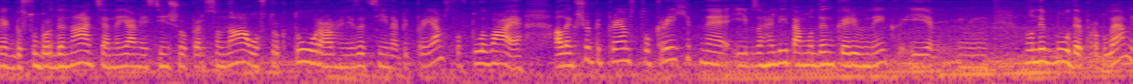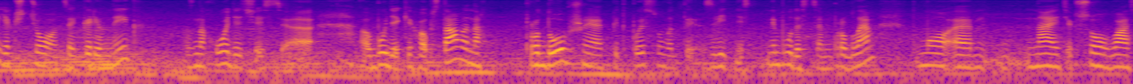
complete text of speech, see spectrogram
якби субординація, наявність іншого персоналу, структура організаційна підприємства впливає. Але якщо підприємство крихітне і взагалі там один керівник, і ну не буде проблем, якщо цей керівник, знаходячись е, в будь-яких обставинах, продовжує підписувати звітність. Не буде з цим проблем. Тому е, навіть якщо ваш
